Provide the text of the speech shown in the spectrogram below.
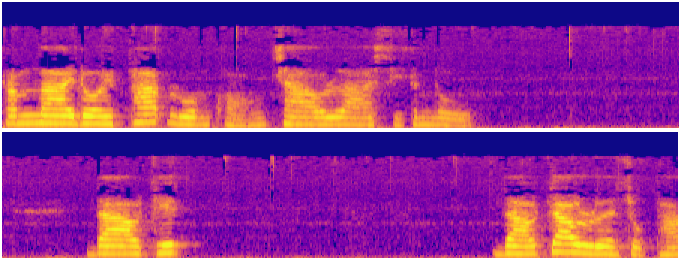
ทำนายโดยภาพรวมของชาวราศีธนู ดาวทิศ ดาวเจ้าเรือนสุภะ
